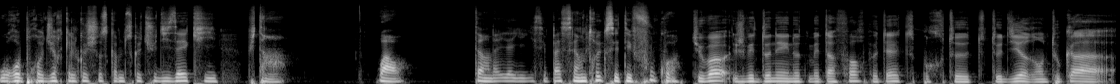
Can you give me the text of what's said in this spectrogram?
ou reproduire quelque chose comme ce que tu disais qui, putain, waouh. Putain, là, il s'est passé un truc, c'était fou, quoi. Tu vois, je vais te donner une autre métaphore peut-être pour te, te, dire en tout cas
